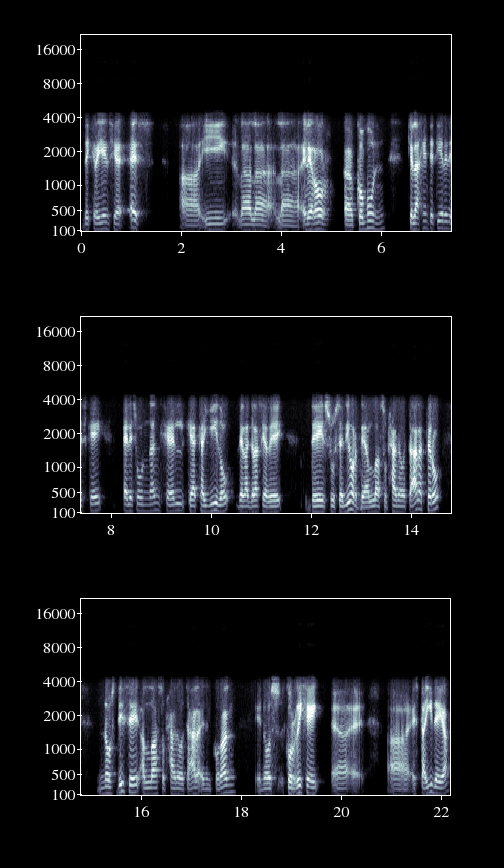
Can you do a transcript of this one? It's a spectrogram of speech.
de creencia es. Uh, y la, la, la, el error uh, común que la gente tiene es que él es un ángel que ha caído de la gracia de, de su Señor, de Allah subhanahu wa ta'ala, pero nos dice Allah subhanahu wa ta'ala en el Corán, y nos corrige uh, esta idea,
